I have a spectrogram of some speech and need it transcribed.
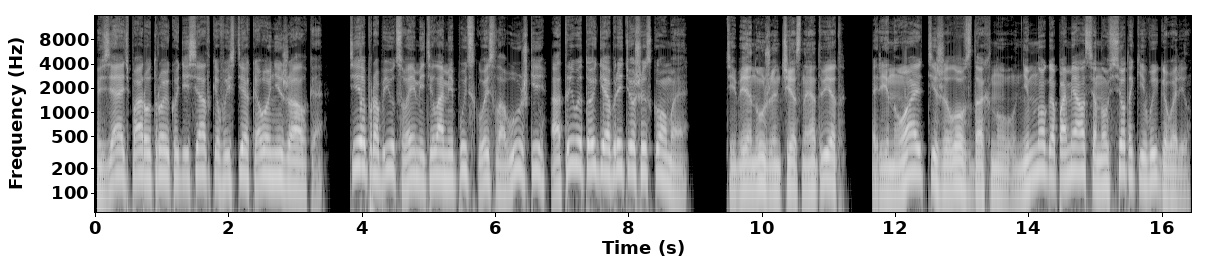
Взять пару-тройку десятков из тех, кого не жалко. Те пробьют своими телами путь сквозь ловушки, а ты в итоге обретешь искомое. Тебе нужен честный ответ. Ренуаль тяжело вздохнул, немного помялся, но все-таки выговорил.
